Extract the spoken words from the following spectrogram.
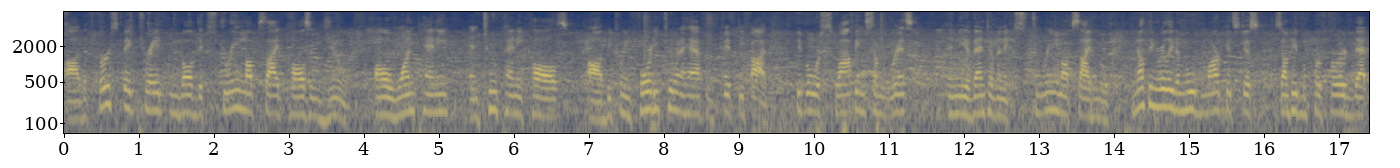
Uh, the first big trade involved extreme upside calls in June, all one penny and two penny calls uh, between 42 and a half and 55. People were swapping some risk in the event of an extreme upside move. Nothing really to move markets, just some people preferred that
